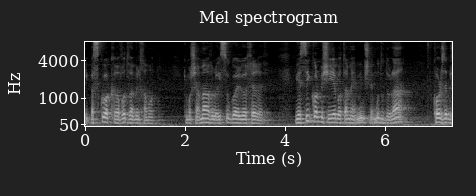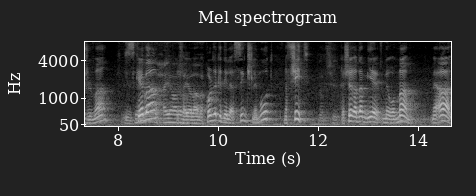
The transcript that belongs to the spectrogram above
ייפסקו הקרבות והמלחמות, כמו שאמר, ולא יישאו גוי אל גוי חרב. וישיג כל מי שיהיה באותם הימים שלמות גדולה, כל זה בשביל מה? יזכה בה לחיי. הבא. וכל זה כדי להשיג שלמות נפשית. נפשי. כאשר אדם יהיה מרומם מעל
